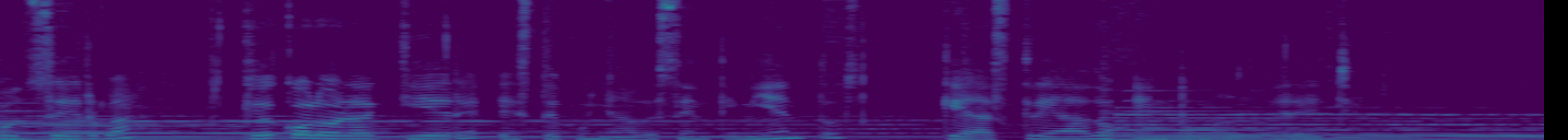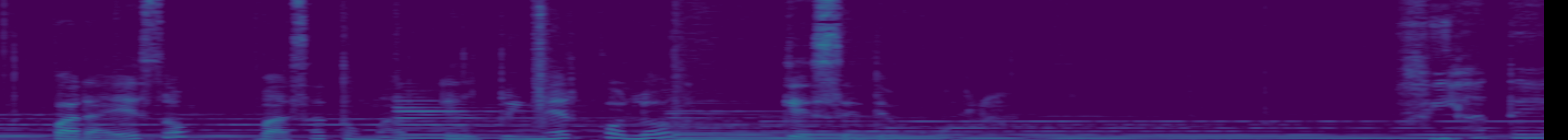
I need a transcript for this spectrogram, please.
Observa qué color adquiere este puñado de sentimientos que has creado en tu mano derecha. Para eso vas a tomar el primer color que se te ocurra. Fíjate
